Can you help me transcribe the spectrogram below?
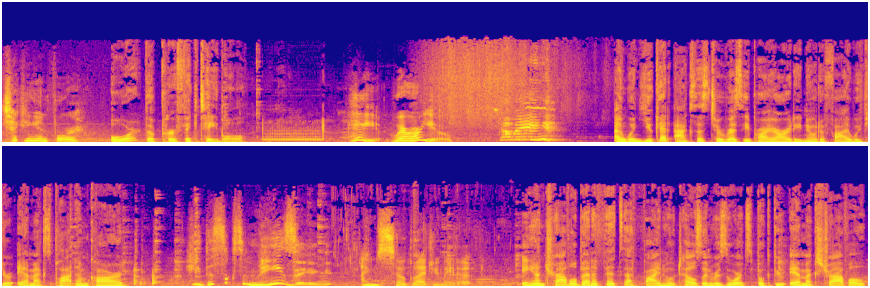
checking in for. Or the perfect table. Hey, where are you? Coming! And when you get access to Resy Priority Notify with your Amex Platinum card. Hey, this looks amazing! I'm so glad you made it and travel benefits at fine hotels and resorts booked through Amex Travel,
